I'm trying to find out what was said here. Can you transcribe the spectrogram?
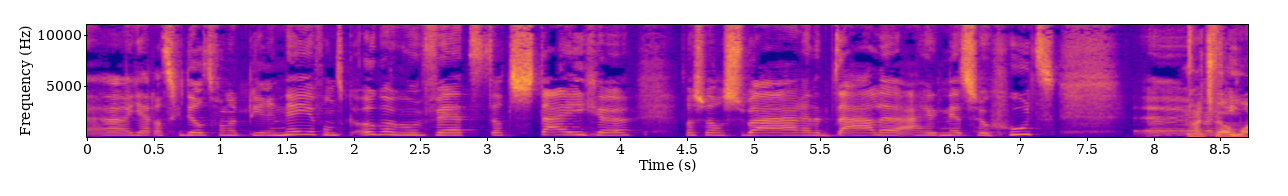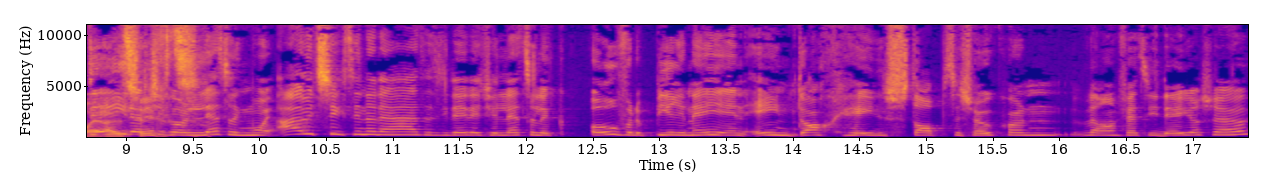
uh, ja, dat gedeelte van de Pyreneeën vond ik ook wel gewoon vet. Dat stijgen was wel zwaar en het dalen eigenlijk net zo goed. Uh, Had je wel mooi uitzicht? dat je gewoon letterlijk mooi uitzicht inderdaad. Het idee dat je letterlijk over de Pyreneeën in één dag heen stapt... is ook gewoon wel een vet idee of zo.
